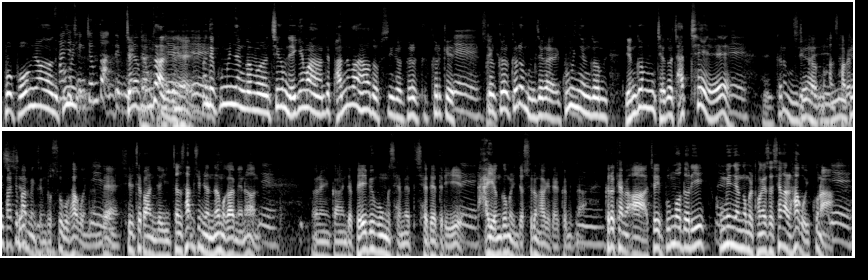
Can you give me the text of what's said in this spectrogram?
보, 보험료는 사실 국민, 쟁점도 안 됩니다. 쟁점도 안 예, 돼요. 예, 예. 근데 국민연금은 지금 내기만 하는데 받는 건 하나도 없으니까 그렇게 예. 그, 그, 그런 문제가 국민연금 연금 제도 자체에 예. 예, 그런 문제가 지금 한 480만 명 정도 수급하고 있는데 실제로 한 이제 2030년 넘어가면은 그러니까 이제 베이비 부머 세대들이 네. 다 연금을 이제 수령하게 될 겁니다. 음. 그렇게 하면 아 저희 부모들이 네. 국민연금을 통해서 생활을 하고 있구나. 예.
